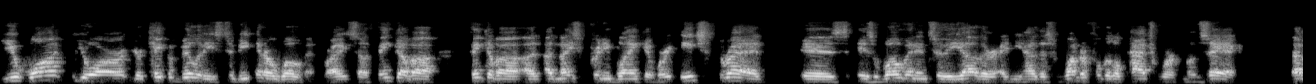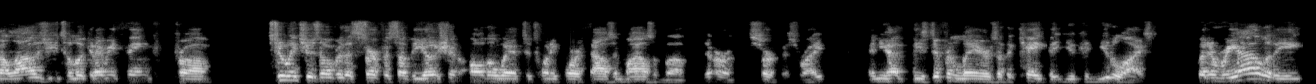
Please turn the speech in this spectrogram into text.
you want your your capabilities to be interwoven, right? So think of a think of a, a, a nice pretty blanket where each thread is is woven into the other and you have this wonderful little patchwork mosaic that allows you to look at everything from two inches over the surface of the ocean all the way up to 24,000 miles above the Earth's surface right? And you have these different layers of the cake that you can utilize. But in reality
